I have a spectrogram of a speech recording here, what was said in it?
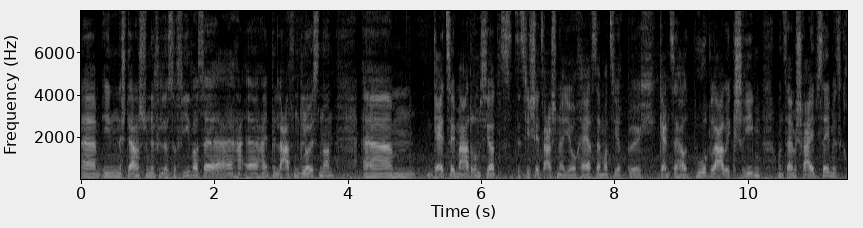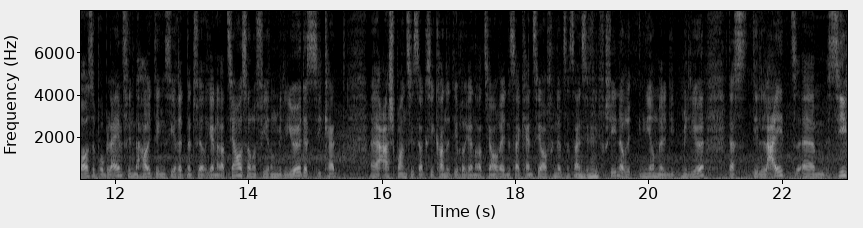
ähm, in Sternstunde Philosophie, was er äh, äh, beim Laufen gelesen hat. Ähm, geht es eben auch darum, sie hat, das ist jetzt auch schon ein Jahr her, sie hat sich ihr Buch Gänsehaut pur, glaube ich, geschrieben und sie schreibt sie eben, das große Problem für den heutigen, sie redet nicht für ihre Generation, sondern für ihr Milieu, das sie kennt. Äh, auch spannend, sie sagt, sie kann nicht über die Generation reden, das kennt sie auch nicht, das sind sie viel verschiedener in ihrem Mil- Milieu, dass die Leute ähm, sie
